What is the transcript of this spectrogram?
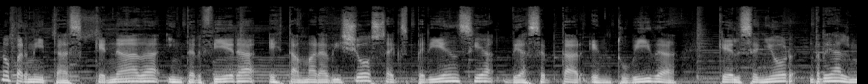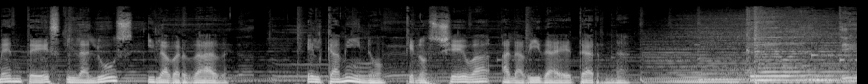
No permitas que nada interfiera esta maravillosa experiencia de aceptar en tu vida que el Señor realmente es la luz y la verdad, el camino que nos lleva a la vida eterna. Creo en ti,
